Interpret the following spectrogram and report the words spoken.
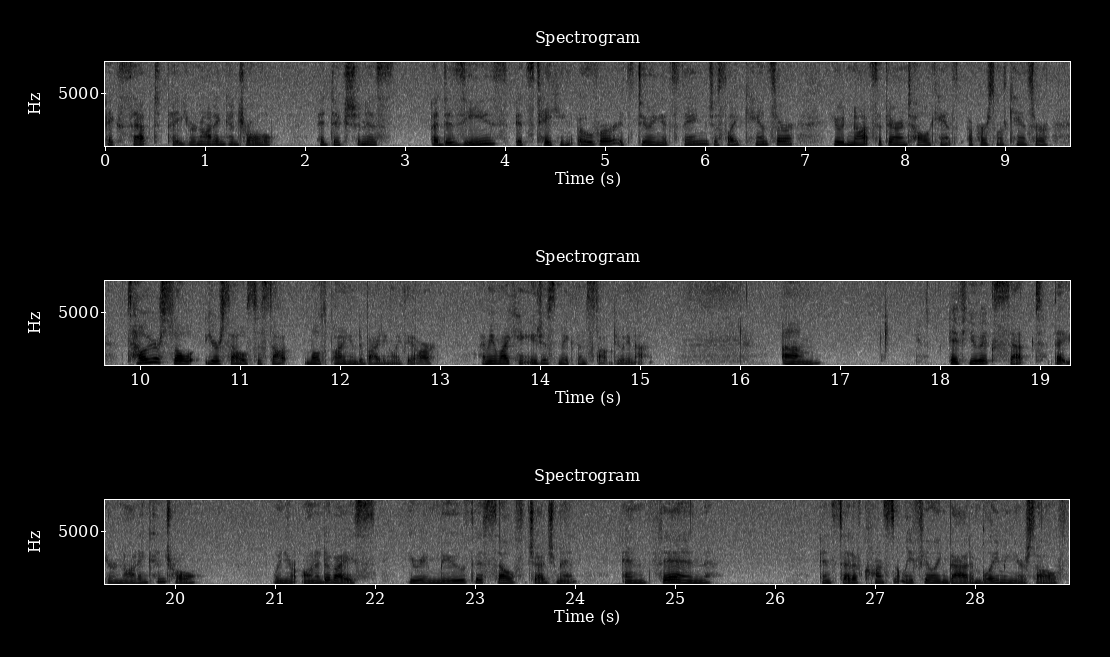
accept that you're not in control, addiction is a disease, it's taking over, it's doing its thing, just like cancer. You would not sit there and tell a, cancer, a person with cancer, tell your soul, your cells to stop multiplying and dividing like they are. I mean, why can't you just make them stop doing that? Um, if you accept that you're not in control when you're on a device, you remove the self judgment, and then instead of constantly feeling bad and blaming yourself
